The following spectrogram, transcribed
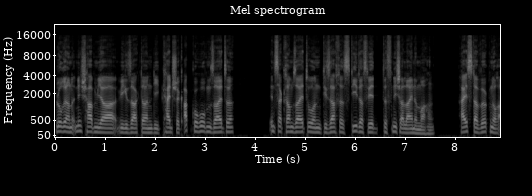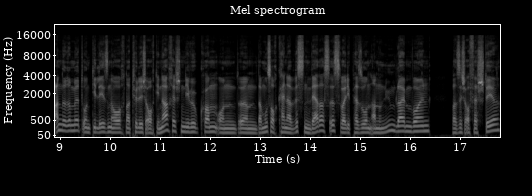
Florian und ich haben ja, wie gesagt, dann die Kein Stück abgehoben Seite, Instagram-Seite und die Sache ist die, dass wir das nicht alleine machen. Heißt, da wirken noch andere mit und die lesen auch natürlich auch die Nachrichten, die wir bekommen und ähm, da muss auch keiner wissen, wer das ist, weil die Personen anonym bleiben wollen, was ich auch verstehe.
